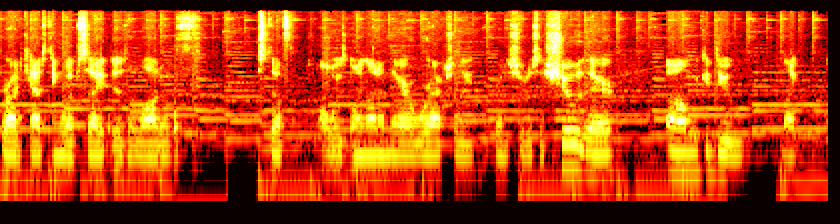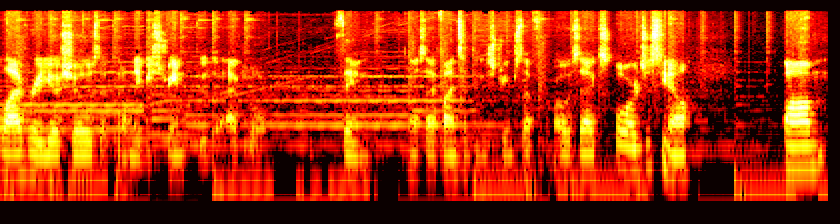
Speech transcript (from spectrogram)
broadcasting website. There's a lot of stuff always going on in there. We're actually registered as a show there. Um, we could do like live radio shows that could only be streamed through the actual thing. unless I find something to stream stuff from OS X or just you know, um,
